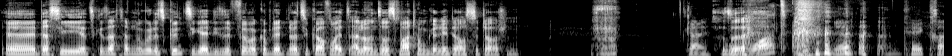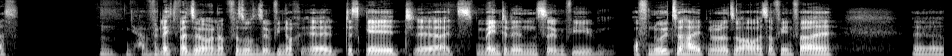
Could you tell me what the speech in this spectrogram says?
äh, dass sie jetzt gesagt haben, na gut, es ist günstiger, diese Firma komplett neu zu kaufen, als alle unsere Smart Home Geräte auszutauschen. Geil. Also, What? ja, okay, krass. Hm. Ja, vielleicht weil sie auch noch versuchen sie irgendwie noch äh, das Geld äh, als Maintenance irgendwie auf Null zu halten oder so, aber es ist auf jeden Fall äh,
